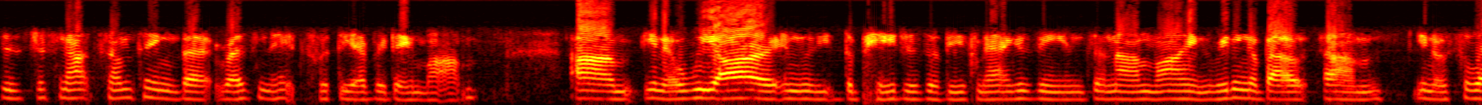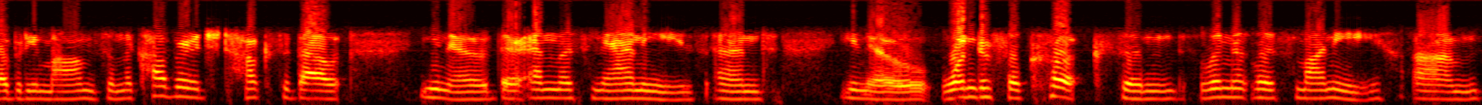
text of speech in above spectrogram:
is just not something that resonates with the everyday mom. Um, you know, we are in the, pages of these magazines and online reading about, um, you know, celebrity moms, and the coverage talks about you know, they're endless nannies and, you know, wonderful cooks and limitless money. Um,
